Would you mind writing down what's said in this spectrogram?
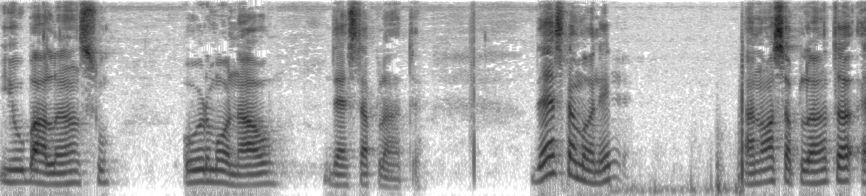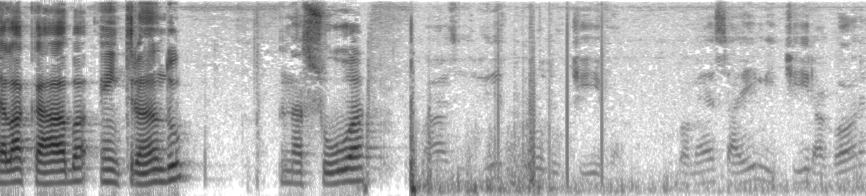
e o balanço hormonal desta planta. Desta maneira, a nossa planta ela acaba entrando na sua fase reprodutiva. Começa a emitir agora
